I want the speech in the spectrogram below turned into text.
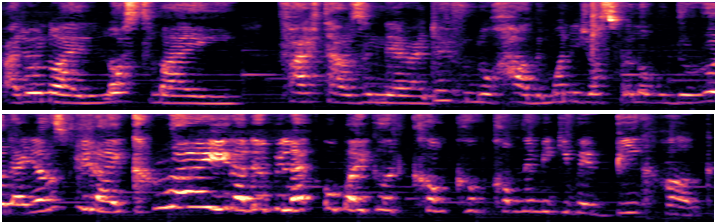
I don't know, I lost my 5,000 naira. I don't even know how the money just fell off the road. I just feel like crying and they'll be like, oh my God, come, come, come. Let me give a big hug.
